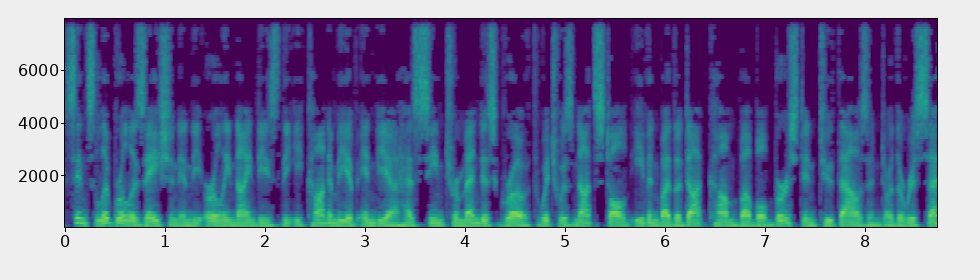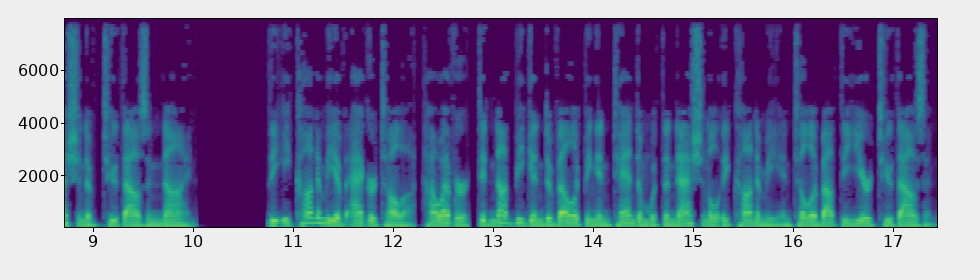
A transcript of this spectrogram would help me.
Since liberalisation in the early 90s the economy of India has seen tremendous growth which was not stalled even by the dot-com bubble burst in 2000 or the recession of 2009. The economy of Agartala, however, did not begin developing in tandem with the national economy until about the year 2000.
